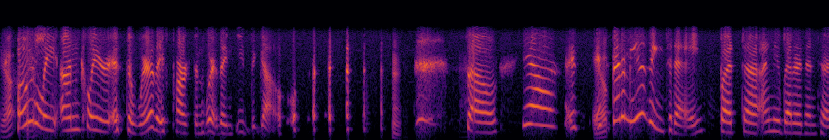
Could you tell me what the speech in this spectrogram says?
yeah. totally unclear as to where they've parked and where they need to go. so, yeah, it's Yep. it's been amusing today, but uh, I knew better than to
